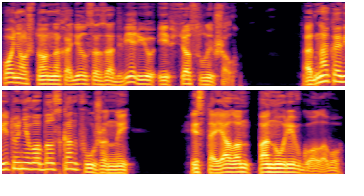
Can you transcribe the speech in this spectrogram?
понял, что он находился за дверью и все слышал. Однако вид у него был сконфуженный, и стоял он, понурив голову.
